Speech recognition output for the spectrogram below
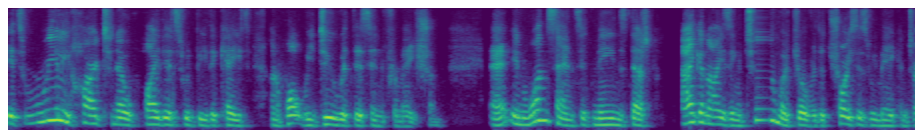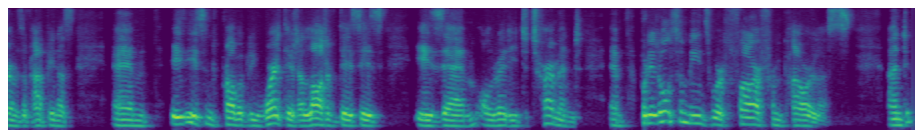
it's really hard to know why this would be the case and what we do with this information. Uh, in one sense, it means that agonizing too much over the choices we make in terms of happiness um, it isn't probably worth it. A lot of this is is um, already determined. Um, but it also means we're far from powerless. And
